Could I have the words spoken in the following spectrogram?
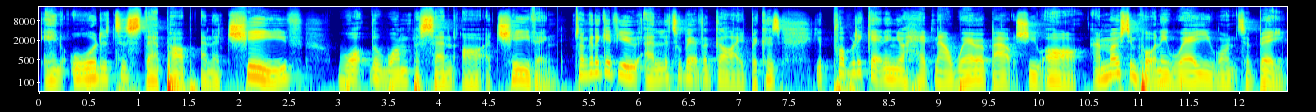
in order to step up and achieve what the 1% are achieving. So I'm going to give you a little bit of a guide because you're probably getting in your head now whereabouts you are and most importantly where you want to be.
